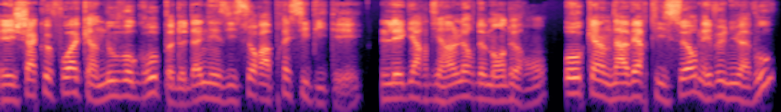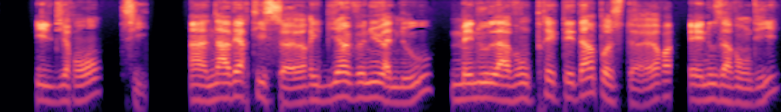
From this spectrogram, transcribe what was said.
Et chaque fois qu'un nouveau groupe de damnés y sera précipité, les gardiens leur demanderont, aucun avertisseur n'est venu à vous? Ils diront, si. Un avertisseur est bienvenu à nous, mais nous l'avons traité d'imposteur, et nous avons dit,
